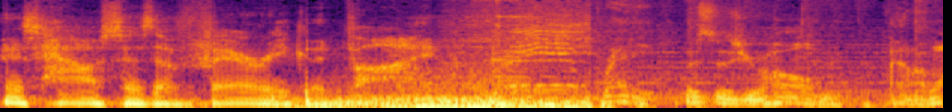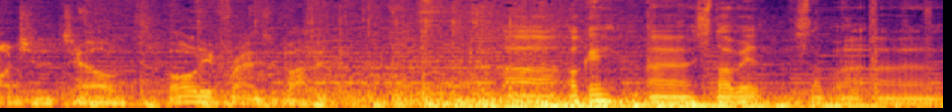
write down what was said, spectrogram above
This house has a very good vibe. Ready. This is your home, and I want you to tell all your friends about it. Uh, okay, uh, stop it. Stop. Uh,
